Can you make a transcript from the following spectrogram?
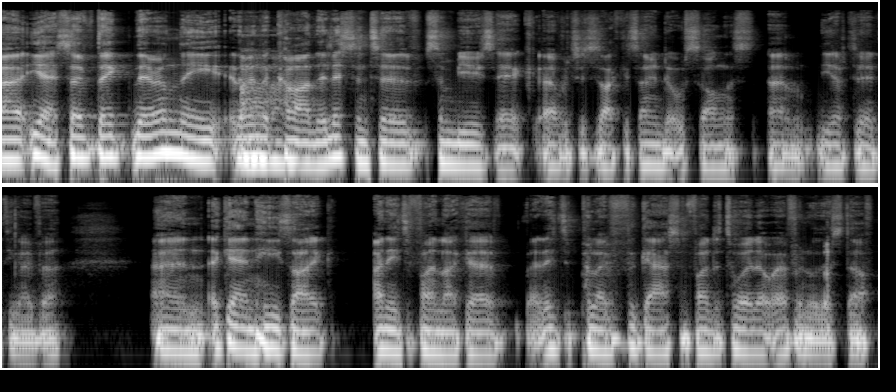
uh, yeah, so they they're on the they're in the Ah. car and they listen to some music, uh, which is like its own little song. that's, Um, you don't have to do anything over. And again, he's like, I need to find like a, I need to pull over for gas and find a toilet, or whatever, and all this stuff,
